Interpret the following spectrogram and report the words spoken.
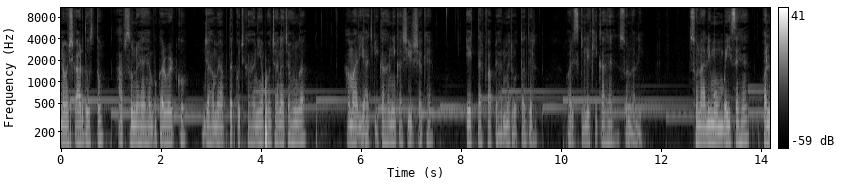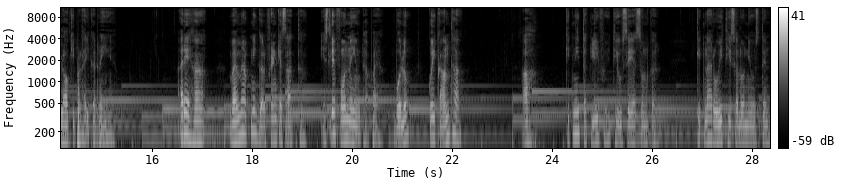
नमस्कार दोस्तों, आप सुन रहे हैं बुकरवर्ड को, जहाँ मैं आप तक कुछ कहानियाँ पहुंचाना चाहूँगा। हमारी आज की कहानी का शीर्षक है, एक तरफा प्यार में रोता दिल, और इसकी लेखिका हैं सोनाली। सोनाली मुंबई से हैं और लॉ की पढ़ाई कर रही हैं। अरे हाँ वह मैं अपनी गर्लफ्रेंड के साथ था, इसलिए फ़ोन नहीं उठा पाया। बोलो, कोई काम था? आह, कितनी तकलीफ़ हुई थी उसे यह सुनकर। कितना रोई थी सलोनी उस दिन।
